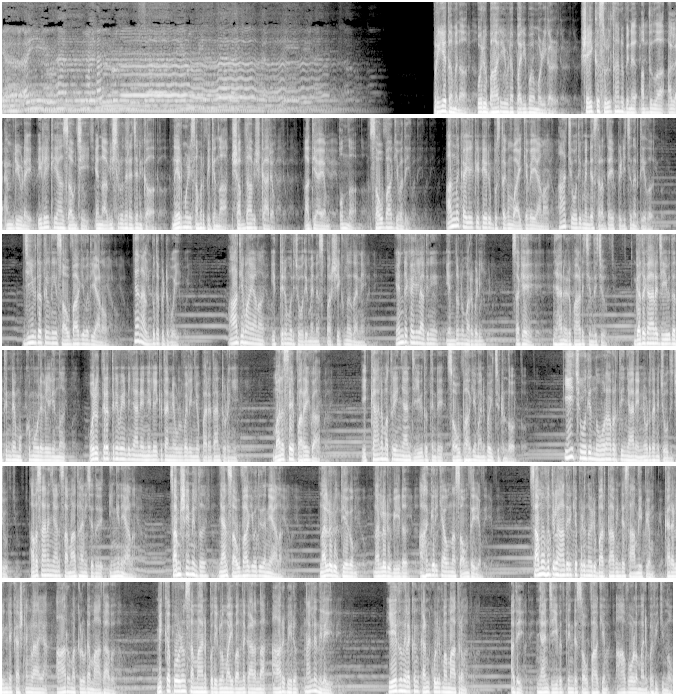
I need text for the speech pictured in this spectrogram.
يا أيها المحمد المسافر في الفلك പ്രിയതമന് ഒരു ഭാര്യയുടെ പരിഭവമൊഴികൾ ഷെയ്ഖ് സുൽത്താനുബിന് അബ്ദുള്ള അൽ അംബ്രിയുടെ ഇലേക്കയ സൗജി എന്ന വിശ്രുത രചനയ്ക്ക് നേർമൊഴി സമർപ്പിക്കുന്ന ശബ്ദാവിഷ്കാരം അധ്യായം ഒന്ന് സൗഭാഗ്യവതി അന്ന് കയ്യിൽ കിട്ടിയ ഒരു പുസ്തകം വായിക്കവെയാണ് ആ ചോദ്യം എന്റെ ശ്രദ്ധയെ പിടിച്ചു നിർത്തിയത് ജീവിതത്തിൽ നീ സൗഭാഗ്യവതിയാണോ ഞാൻ അത്ഭുതപ്പെട്ടുപോയി. ആദ്യമായാണ് ഇത്തരമൊരു ചോദ്യം എന്നെ സ്പർശിക്കുന്നത് തന്നെ. എന്റെ കയ്യിൽ അതിന് എന്തുണ്ട് മറുപടി? സഖേ ഞാൻ ഒരുപാട് ചിന്തിച്ചു. ഗതകാല ജീവിതത്തിന്റെ മുക്കുമൂലകളിൽ നിന്ന് ഒരു ഉത്തരത്തിനു വേണ്ടി ഞാൻ എന്നിലേക്ക് തന്നെ ഉൾവലിഞ്ഞു പരതാൻ തുടങ്ങി. മനസ്സെ പറയുക ഇക്കാലം അത്രയും ഞാൻ ജീവിതത്തിന്റെ സൗഭാഗ്യം അനുഭവിച്ചിട്ടുണ്ടോ? ഈ ചോദ്യം നൂറാവർത്തി ഞാൻ എന്നോട് തന്നെ ചോദിച്ചു. അവസാനം ഞാൻ സമാധാനിച്ചത് ഇങ്ങനെയാണ്. സംശയമെന്ത്? ഞാൻ സൗഭാഗ്യവതി തന്നെയാണ്. നല്ലൊരു ഉദ്യോഗം നല്ലൊരു വീട് അഹങ്കരിക്കാവുന്ന സൗന്ദര്യം. സമൂഹത്തിൽ ആദരിക്കപ്പെടുന്ന ഒരു ഭർത്താവിന്റെ സാമീപ്യം കരളിന്റെ കഷ്ണങ്ങളായ ആറു മക്കളുടെ മാതാവ്. മിക്കപ്പോഴും സമ്മാനപ്പൊതികളുമായി വന്നു കാണുന്ന ആറുപേരും നല്ല നിലയിൽ. ഏതു നിലക്കും കൺകുളിർമ മാത്രം. അതെ ഞാൻ ജീവിതത്തിന്റെ സൗഭാഗ്യം ആവോളം അനുഭവിക്കുന്നു.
